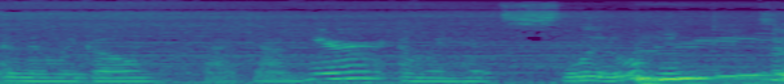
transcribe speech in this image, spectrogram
and then we go back down here, and we hit slew. So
